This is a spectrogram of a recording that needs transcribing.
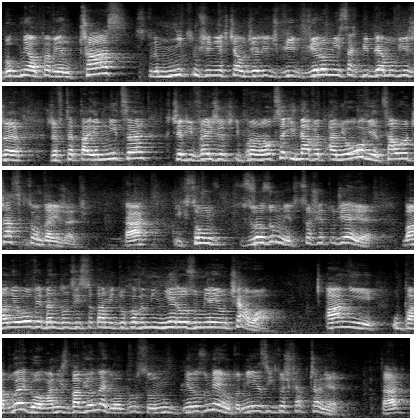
Bóg miał pewien czas, z którym nikim się nie chciał dzielić. W wielu miejscach Biblia mówi, że, że w te tajemnice chcieli wejrzeć i prorocy, i nawet aniołowie cały czas chcą wejrzeć. Tak? I chcą zrozumieć, co się tu dzieje. Bo aniołowie, będąc istotami duchowymi, nie rozumieją ciała. Ani upadłego, ani zbawionego. Po prostu nie rozumieją. To nie jest ich doświadczenie. Tak?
